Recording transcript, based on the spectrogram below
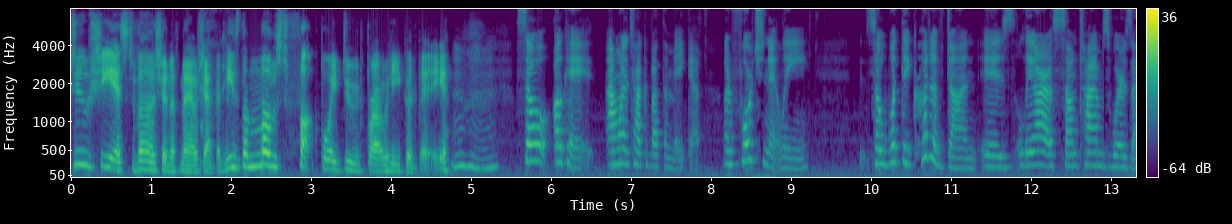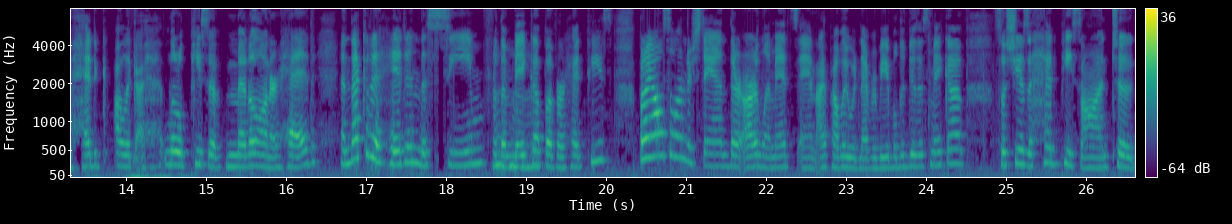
douchiest version of male Shepard. He's the most fuckboy dude bro he could be. mm-hmm. So, okay, I want to talk about the makeup. Unfortunately, so what they could have done is Liara sometimes wears a head uh, like a little piece of metal on her head and that could have hidden the seam for the Mhm. makeup of her headpiece but I also understand there are limits and I probably would never be able to do this makeup so she has a headpiece on to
